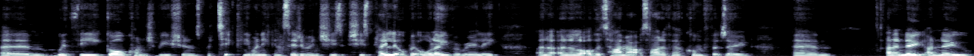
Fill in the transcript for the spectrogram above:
um, with the goal contributions, particularly when you're considering she's she's played a little bit all over really, and, and a lot of the time outside of her comfort zone. Um, and I know I know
